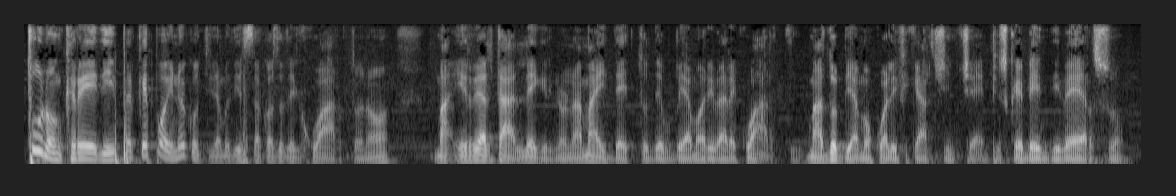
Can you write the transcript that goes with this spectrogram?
Tu non credi, perché poi noi continuiamo a dire questa cosa del quarto, no? Ma in realtà Allegri non ha mai detto dobbiamo arrivare quarti, ma dobbiamo qualificarci in Champions, che è ben diverso.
